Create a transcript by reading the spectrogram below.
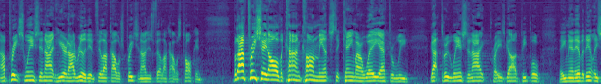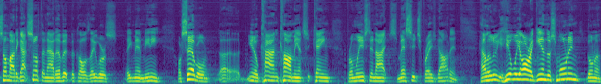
I preached Wednesday night here, and I really didn't feel like I was preaching. I just felt like I was talking. But I appreciate all the kind comments that came our way after we got through Wednesday night. Praise God. People, amen. Evidently, somebody got something out of it because they were, amen, many or several, uh, you know, kind comments that came from Wednesday night's message. Praise God. And hallelujah. Here we are again this morning. Going to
